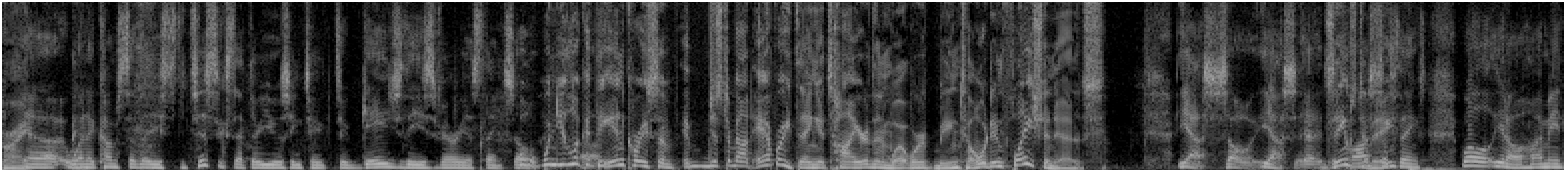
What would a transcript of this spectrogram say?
right. Uh, when it comes to the statistics that they're using to to gauge these various things. So well, when you look uh, at the increase of just about everything it's higher than what we're being told inflation is Yes. So yes, uh, the Seems cost of things. Well, you know, I mean,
